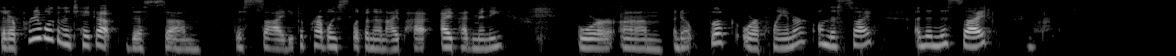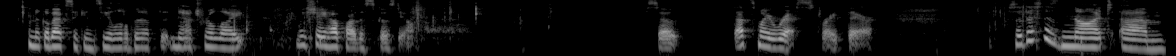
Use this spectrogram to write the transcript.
that are pretty well going to take up this um, this side. You could probably slip in an iPad, iPad mini or um, a notebook or a planner on this side. And then this side, I'm going to go back so you can see a little bit of the natural light. Let me show you how far this goes down. So that's my wrist right there. So this is not um,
